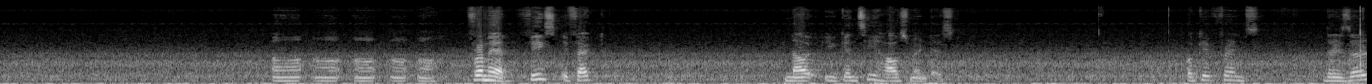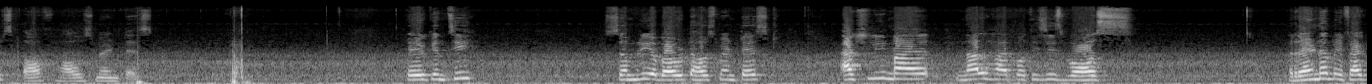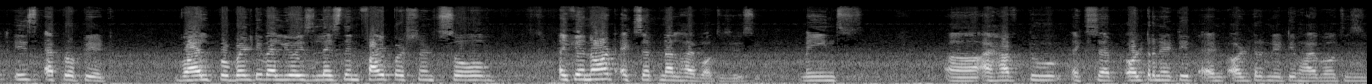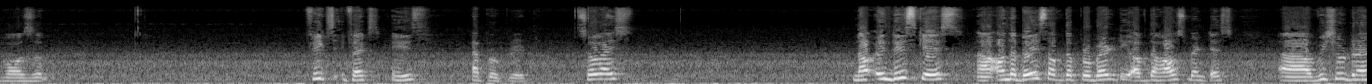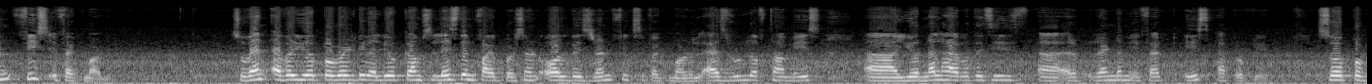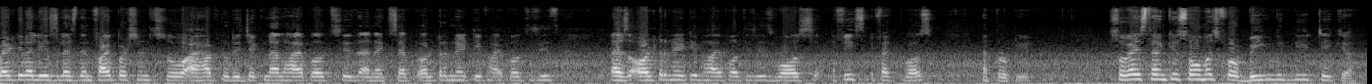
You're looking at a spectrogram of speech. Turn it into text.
Uh, uh, uh, uh, uh. from here fix effect. Now you can see Hausman test. Okay friends the results of Hausman test. Here you can see summary about Hausman test actually my null hypothesis was random effect is appropriate while probability value is less than 5% so I cannot accept null hypothesis. Means uh, I have to accept alternative and alternative hypothesis was uh, fixed effects is appropriate. So guys now in this case uh, on the base of the probability of the Hausman test uh, we should run fixed effect model. So whenever your probability value comes less than 5% always run fixed effect model. As rule of thumb is uh, your null hypothesis uh, random effect is appropriate. So probability value is less than 5% so I have to reject null hypothesis and accept alternative hypothesis. As alternative hypothesis was fixed effect was appropriate so guys thank you so much for being with me. Take care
